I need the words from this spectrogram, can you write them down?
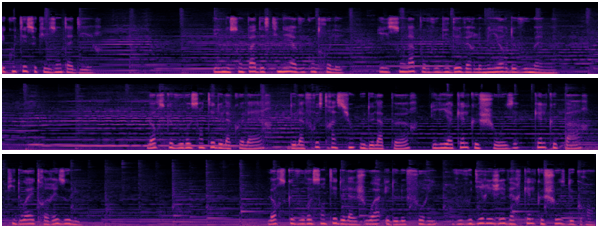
Écoutez ce qu'ils ont à dire. Ils ne sont pas destinés à vous contrôler. Ils sont là pour vous guider vers le meilleur de vous-même. Lorsque vous ressentez de la colère, de la frustration ou de la peur, il y a quelque chose, quelque part, qui doit être résolu. Lorsque vous ressentez de la joie et de l'euphorie, vous vous dirigez vers quelque chose de grand.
